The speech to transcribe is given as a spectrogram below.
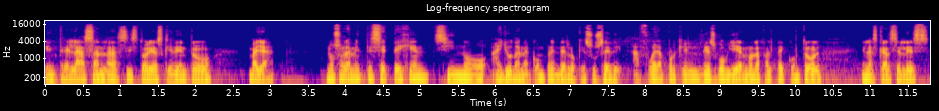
entrelazan, las historias que dentro, vaya, no solamente se tejen, sino ayudan a comprender lo que sucede afuera, porque el desgobierno, la falta de control en las cárceles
